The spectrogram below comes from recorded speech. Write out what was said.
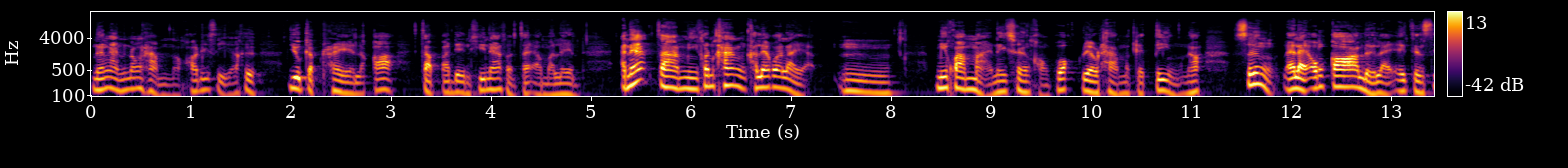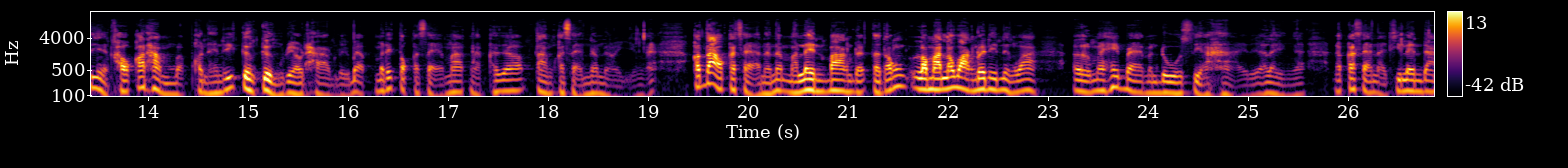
เนื้องานที่ต้องทำเนาะข้อที่ 4 ก็คืออยู่กับเทรนด์แล้วก็จับประเด็นที่น่าสนใจเอามาเล่น อันเนี้ยจะมีค่อนข้างเขาเรียกว่าอะไรอะ่ะมีความหมายในเชิงของพวก real time marketing เนาะซึ่งหลาย ๆ องค์กรหรือหลายเอเจนซี่เนี่ยเขาก็ทำแบบคอนเทนต์ที่กึ่งกึ่ง real time หรือแบบไม่ได้ตกกระแสมากนะเขาจะตามกระแสนิดหน่อยอย่างเงี้ยก็ต้องเอากระแสนั้นมาเล่นบ้าง แต่ต้องเรามาระวังด้วยนิดนึงว่า เออไม่ให้แบรนด์มันดูเสียหายหรืออะไรอย่างเงี้ยแล้วกระแสไหนที่เล่นได้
